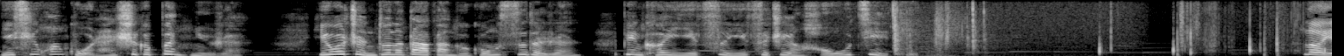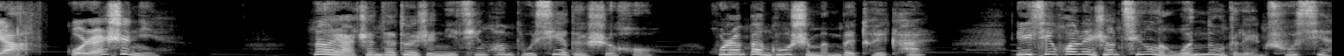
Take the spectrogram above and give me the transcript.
倪清欢果然是个笨女人，以为整顿了大半个公司的人，便可以一次一次这样毫无芥蒂。乐雅，果然是你。乐雅正在对着倪清欢不屑的时候，忽然办公室门被推开，倪清欢那张清冷温怒的脸出现。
